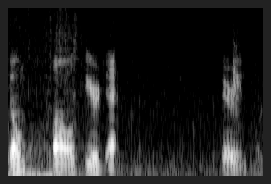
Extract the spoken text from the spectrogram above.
don't fall to your death. Very important.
